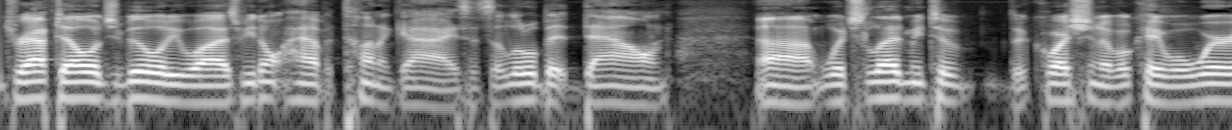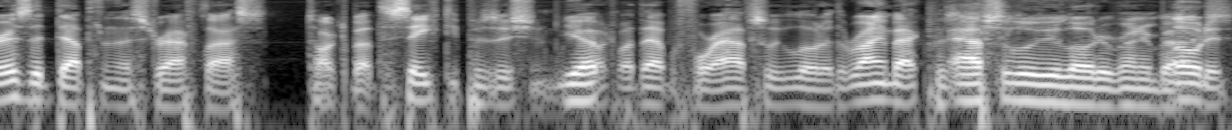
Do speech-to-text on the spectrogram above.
draft eligibility wise, we don't have a ton of guys. It's a little bit down, uh, which led me to the question of okay, well, where is the depth in this draft class? Talked about the safety position. We Yep. talked about that before. Absolutely loaded. The running back position. Absolutely loaded running back. loaded.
